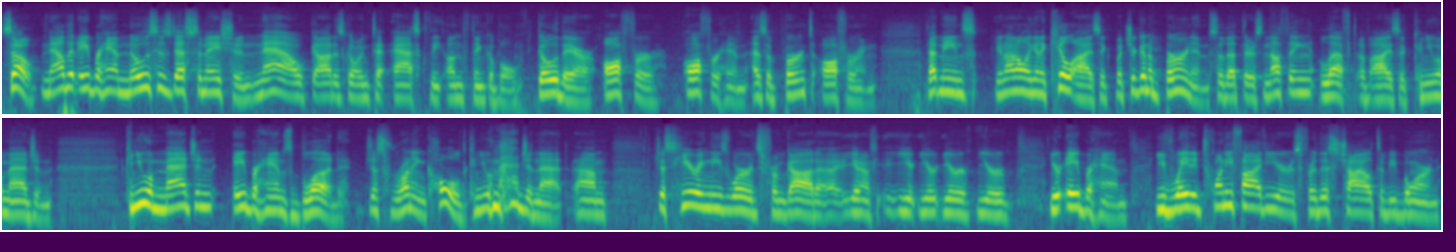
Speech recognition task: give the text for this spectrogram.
So now that Abraham knows his destination, now God is going to ask the unthinkable. Go there, offer, offer him as a burnt offering. That means you're not only going to kill Isaac, but you're going to burn him so that there's nothing left of Isaac. Can you imagine? Can you imagine Abraham's blood just running cold? Can you imagine that? Um, just hearing these words from God, uh, you know, you're, you're, you're, you're Abraham. You've waited 25 years for this child to be born.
